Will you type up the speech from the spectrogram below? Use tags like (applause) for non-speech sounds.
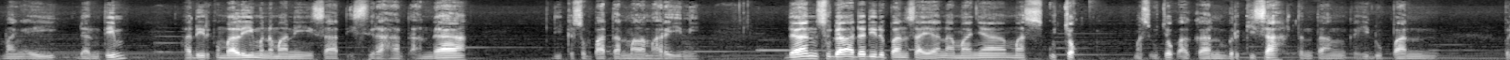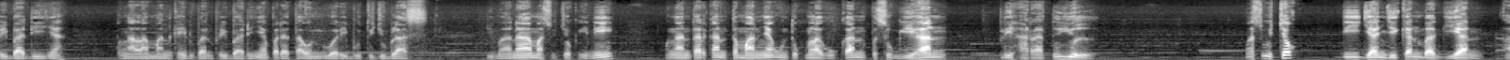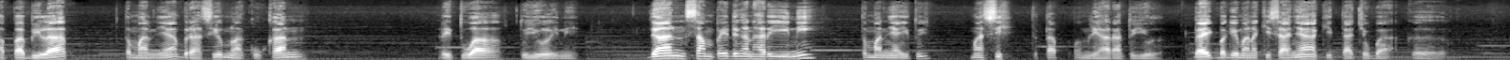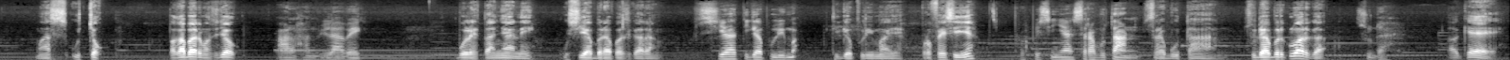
Mang Ei dan tim hadir kembali menemani saat istirahat Anda di kesempatan malam hari ini. Dan sudah ada di depan saya namanya Mas Ucok. Mas Ucok akan berkisah tentang kehidupan pribadinya pengalaman kehidupan pribadinya pada tahun 2017 di mana Mas Ucok ini mengantarkan temannya untuk melakukan pesugihan pelihara tuyul. Mas Ucok dijanjikan bagian apabila temannya berhasil melakukan ritual tuyul ini. Dan sampai dengan hari ini temannya itu masih tetap memelihara tuyul. Baik, bagaimana kisahnya kita coba ke Mas Ucok. Apa kabar Mas Ucok? Alhamdulillah baik. Boleh tanya nih, usia berapa sekarang? Usia 35. 35 ya. Profesinya? Profesinya serabutan. Serabutan. Sudah berkeluarga? Sudah. Oke.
